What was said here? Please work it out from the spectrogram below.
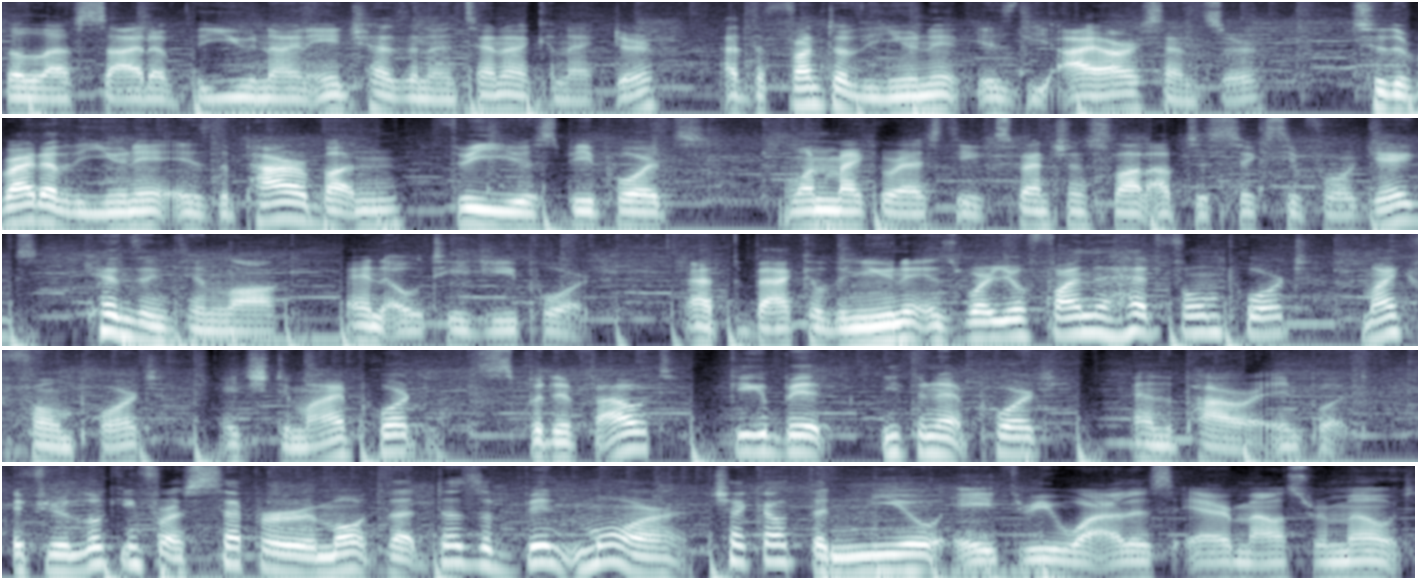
The left side of the U9H has an antenna connector. At the front of the unit is the IR sensor. To the right of the unit is the power button, three USB ports, one microSD expansion slot up to 64 gigs, Kensington lock, and OTG port. At the back of the unit is where you'll find the headphone port, microphone port, HDMI port, SPDIF out, gigabit Ethernet port, and the power input. If you're looking for a separate remote that does a bit more, check out the Neo A3 Wireless Air Mouse Remote.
